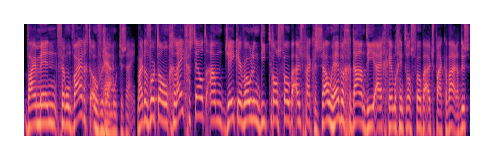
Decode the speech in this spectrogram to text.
waar men verontwaardigd over zou Ja. moeten zijn. Maar dat wordt dan gelijkgesteld aan J.K. Rowling, die transfobe uitspraken zou hebben gedaan, die eigenlijk helemaal geen transfobe uitspraken waren. Dus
